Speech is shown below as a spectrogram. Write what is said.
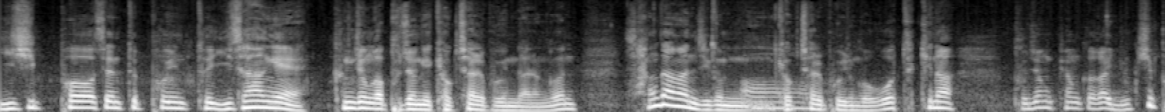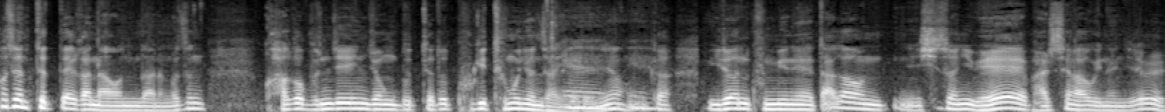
20% 포인트 이상의 긍정과 부정의 격차를 보인다는 건 상당한 지금 어. 격차를 보이는 거고 특히나 부정 평가가 60%대가 나온다는 것은 과거 문재인 정부 때도 보기 드문 현상이거든요. 예, 예. 그러니까 이런 국민의 따가운 시선이 왜 발생하고 있는지를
